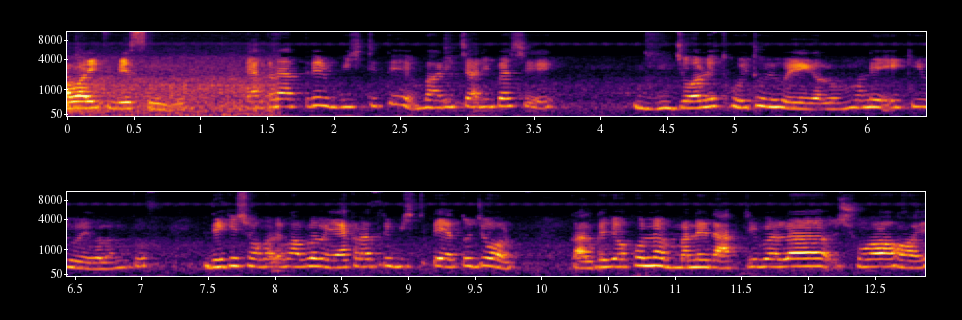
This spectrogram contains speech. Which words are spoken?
আবার একটু রেস্ট নেব। এক রাত্রের বৃষ্টিতে বাড়ির চারিপাশে জলে থই থই হয়ে গেল। মানে একই হয়ে গেল? আমি তো দেখে সকালে ভাবলাম, এক রাত্রে বৃষ্টিতে এত জল কালকে যখন মানে রাত্রিবেলা শোয়া হয়,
